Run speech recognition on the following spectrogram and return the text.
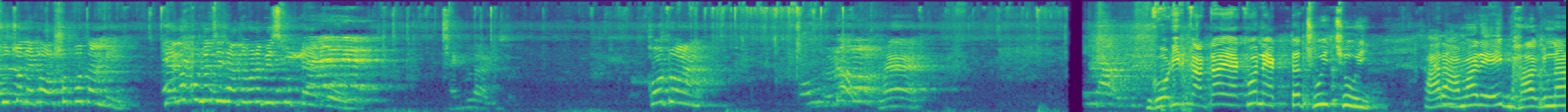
ছুচো না এটা অসভ্যতামি কেন খুলেছিস এত বড় বিস্কুটটা এখন? কটন হ্যাঁ। ঘড়ির কাটা এখন একটা ছুঁই ছুঁই। আর আমার এই ভাগনা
